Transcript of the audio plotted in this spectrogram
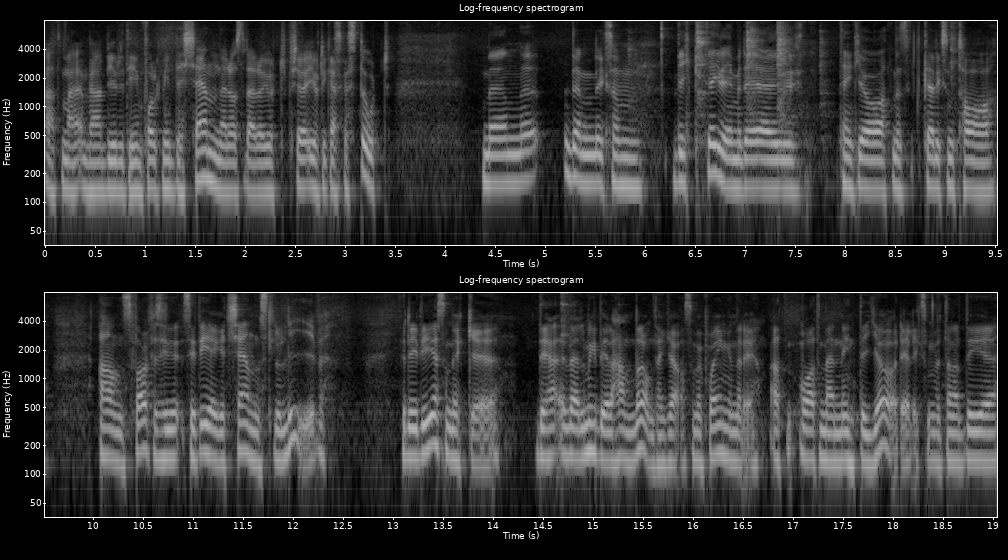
att man, man har bjudit in folk vi inte känner och sådär och gjort, gjort det ganska stort. Men eh, den liksom viktiga grejen med det är ju, tänker jag, att man ska liksom ta ansvar för sitt, sitt eget känsloliv. För det är det som mycket, det är väldigt mycket det det handlar om, tänker jag, som är poängen med det. Att, och att män inte gör det, liksom, utan att det,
